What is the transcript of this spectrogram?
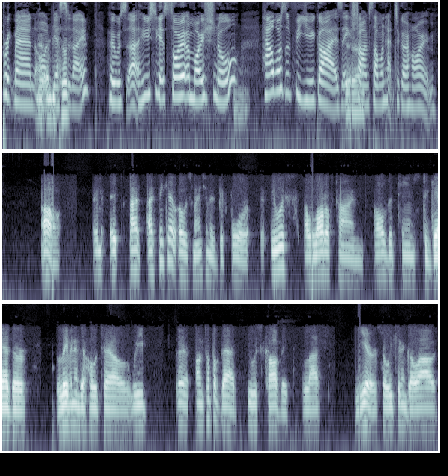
Brickman on because- yesterday, who was uh, who used to get so emotional. How was it for you guys each Yeah. time someone had to go home? Oh, um, it, I, I think I, I was mentioning it before. It was a lot of time, all the teams together, living in the hotel. We, uh, on top of that, it was COVID last year, so we couldn't go out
